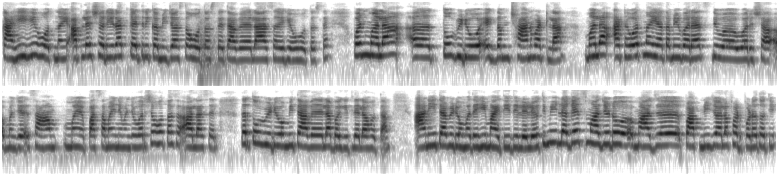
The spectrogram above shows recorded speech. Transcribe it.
काहीही होत नाही. आपल्या शरीरात काहीतरी कमी जास्त होत असते त्यावेळेला असं हे होत असते. पण मला तो व्हिडिओ एकदम छान वाटला. मला आठवत नाही आता मी बऱ्याच दिव वर्षा म्हणजे सहा मै पाच सहा महिने म्हणजे वर्ष होताच आला असेल तर तो व्हिडिओ मी त्यावेळेला बघितलेला होता. आणि त्या व्हिडिओमध्ये ही माहिती दिलेली होती. मी लगेच माझे डो माझं पापणी ज्याला फडफडत होती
